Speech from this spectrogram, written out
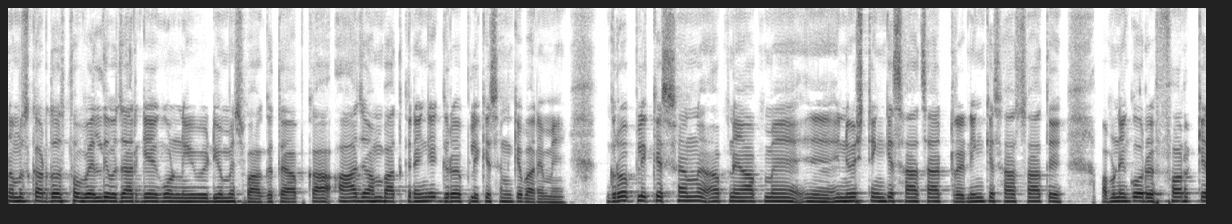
नमस्कार दोस्तों, वेल्दी बाज़ार के एक और नई वीडियो में स्वागत है आपका। आज हम बात करेंगे ग्रो एप्लीकेशन के बारे में। ग्रो एप्लीकेशन अपने आप में इन्वेस्टिंग के साथ साथ ट्रेडिंग के साथ साथ, अपने को रेफर के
